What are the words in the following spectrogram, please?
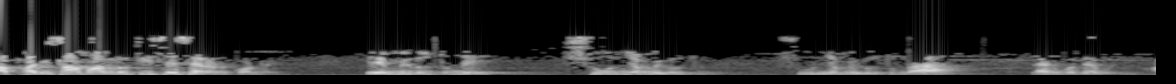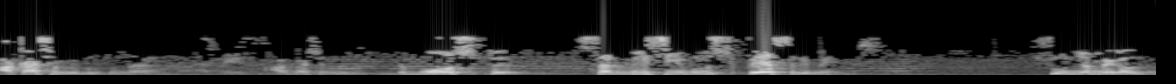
ఆ పది సామాన్లు తీసేశారనుకోండి. ఏం మిగులుతుంది? శూన్యం మిగులుతుంది. శూన్యం మిగులుతుందా? లేకపోతే ఆకాశం మిగులుతుందా? ఆకాశం మిగులుతుంది. The most serviceable space remains శూన్యం మిగలదు.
